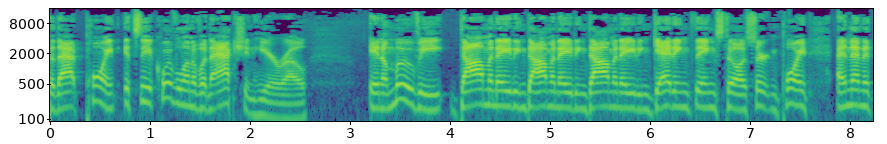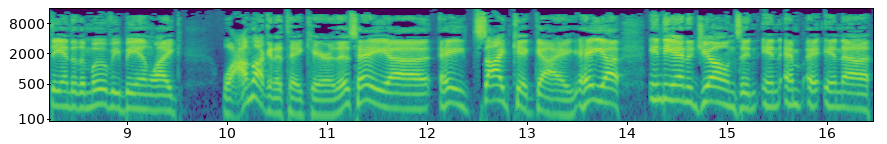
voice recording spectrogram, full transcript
to that point, it's the equivalent of an action hero in a movie, dominating, dominating, dominating, getting things to a certain point, and then at the end of the movie being like, well, I'm not going to take care of this. Hey, uh, hey, sidekick guy. Hey, uh, Indiana Jones in in in uh,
